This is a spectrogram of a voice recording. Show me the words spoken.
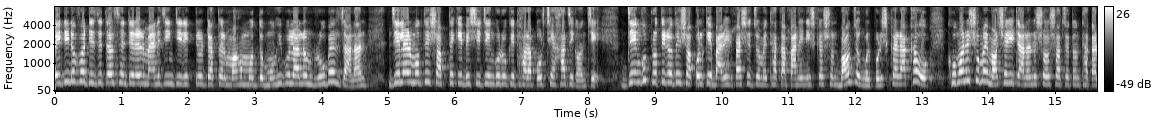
মেডিনোভা ডিজিটাল সেন্টারের managing director doctor Mohammad Mohibul Alam Rubel জানান, জেলার মধ্যে সবথেকে বেশি ডেঙ্গু রোগী ধরা পড়ছে হাজীগঞ্জে। ডেঙ্গু প্রতিরোধে সকলকে বাড়ির পাশে জমে থাকা পানি নিষ্কাশন, বন জঙ্গল পরিষ্কার রাখা ও ঘুমানোর সময় মশারি টানানো সহ সচেতন থাকার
